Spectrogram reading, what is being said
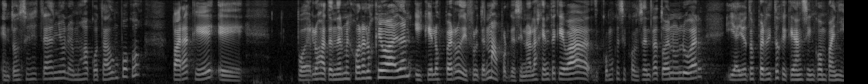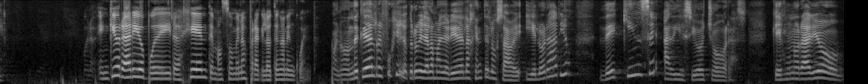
Entonces este año lo hemos acotado un poco para que... Eh, poderlos atender mejor a los que vayan y que los perros disfruten más, porque si no la gente que va como que se concentra toda en un lugar y hay otros perritos que quedan sin compañía. Bueno, ¿en qué horario puede ir la gente más o menos para que lo tengan en cuenta? Bueno, ¿dónde queda el refugio? Yo creo que ya la mayoría de la gente lo sabe. Y el horario de 15 a 18 horas, que es un horario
